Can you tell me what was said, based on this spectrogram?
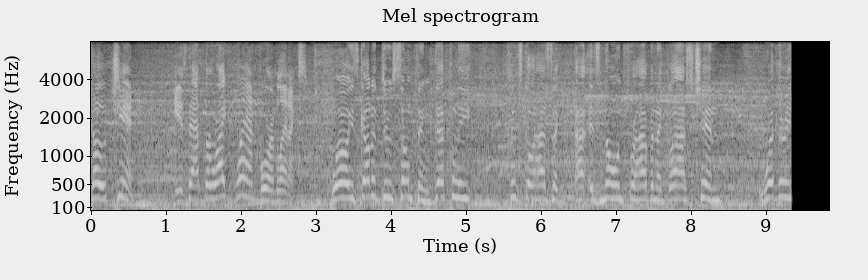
coach chin. Is that the right plan for him, Lennox? Well, he's got to do something. Definitely, Klitschko has a, uh, is known for having a glass chin. Whether he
